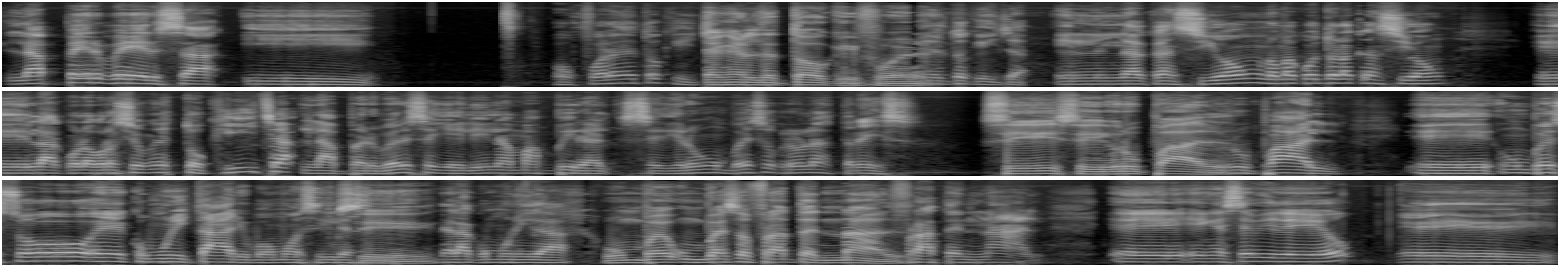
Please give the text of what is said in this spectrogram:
la perversa y... ¿O fue la de Toquicha? En el de Toki fue. En el Toquicha. En la canción, no me acuerdo la canción, eh, la colaboración es Toquicha, La Perversa y Yailin, la más viral. Se dieron un beso, creo, las tres. Sí, sí, grupal. Grupal. Eh, un beso eh, comunitario, vamos a decirle así, Sí. de la comunidad Un, be- un beso fraternal. fraternal. Eh, en ese video, que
